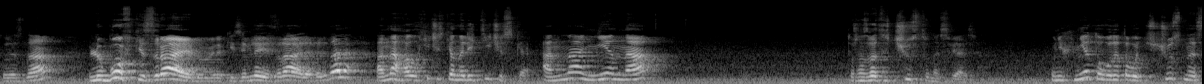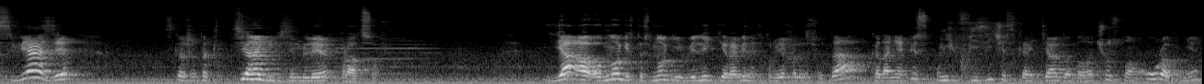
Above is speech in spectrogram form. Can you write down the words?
То есть, да, любовь к Израилю или к земле Израиля и так далее, она галактически аналитическая. Она не на то, что называется чувственной связи. У них нет вот этого чувственной связи, скажем так, тяги к земле праотцов. Я а, у многих, то есть многие великие раввины, которые ехали сюда, когда они описывают, у них физическая тяга была в чувственном уровне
